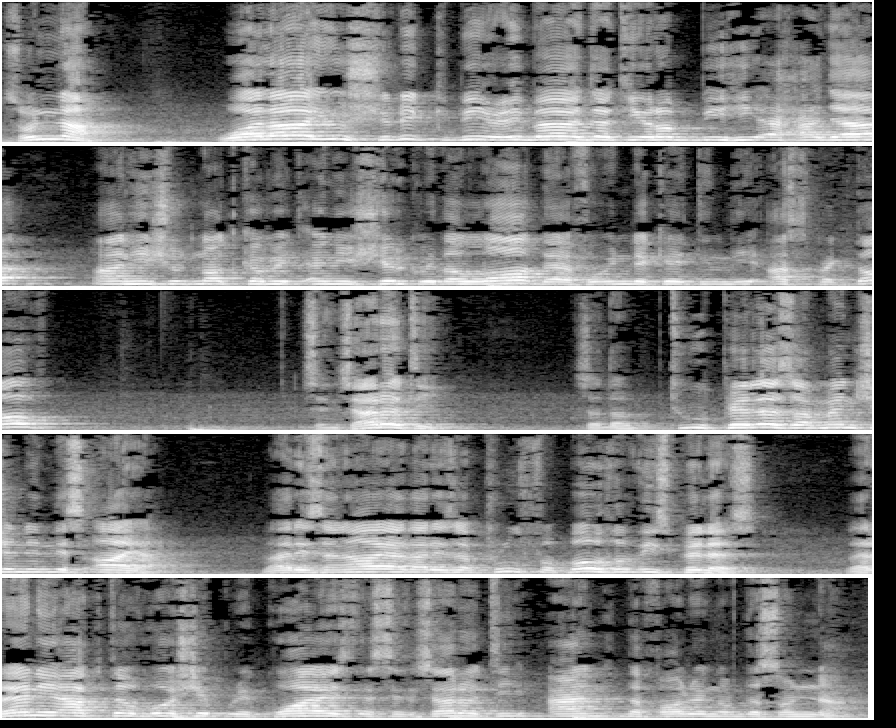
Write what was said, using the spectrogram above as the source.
sunnah ولا يشرك بعبادة ربه أحدا and he should not commit any shirk with Allah therefore indicating the aspect of sincerity so the two pillars are mentioned in this ayah that is an ayah that is a proof for both of these pillars that any act of worship requires the sincerity and the following of the sunnah.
